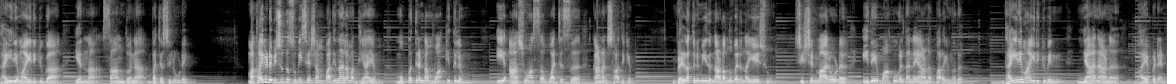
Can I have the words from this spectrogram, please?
ധൈര്യമായിരിക്കുക എന്ന സാന്ത്വന വചസ്സിലൂടെ. മത്തായിയുടെ വിശുദ്ധ സുവിശേഷം പതിനാലാം അധ്യായം മുപ്പത്തിരണ്ടാം വാക്യത്തിലും ഈ ആശ്വാസ വചസ് കാണാൻ സാധിക്കും. വെള്ളത്തിനു മീതെ നടന്നു വരുന്ന യേശു ശിഷ്യന്മാരോട് ഇതേ വാക്കുകൾ തന്നെയാണ് പറയുന്നത്. ധൈര്യമായിരിക്കുവിൻ ഞാനാണ് ഭയപ്പെടേണ്ട.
